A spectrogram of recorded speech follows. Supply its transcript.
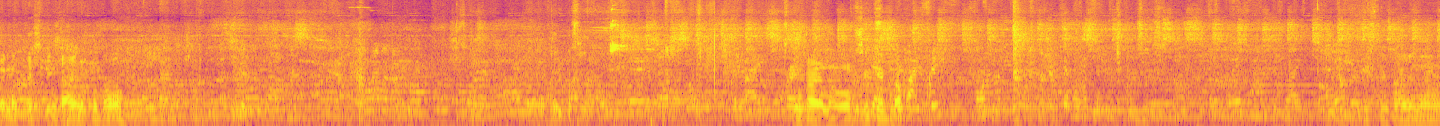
Siyempre, mag-testing tayo ng pabango. Testing tayo ng CK Black. Testing tayo ng...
